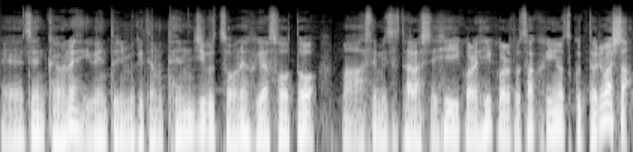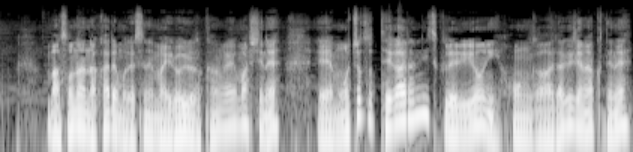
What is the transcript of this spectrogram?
えー前回はね、イベントに向けての展示物をね、増やそうと、まあ汗水垂らして、ひーこらひーこらと作品を作っておりました。まあそんな中でもですね、まあいろいろと考えましてね、えーもうちょっと手軽に作れるように本側だけじゃなくてね、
